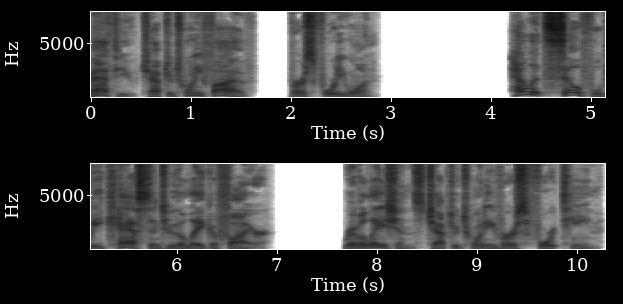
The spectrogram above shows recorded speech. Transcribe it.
Matthew chapter 25 verse 41. Hell itself will be cast into the lake of fire. Revelations chapter 20 verse 14.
